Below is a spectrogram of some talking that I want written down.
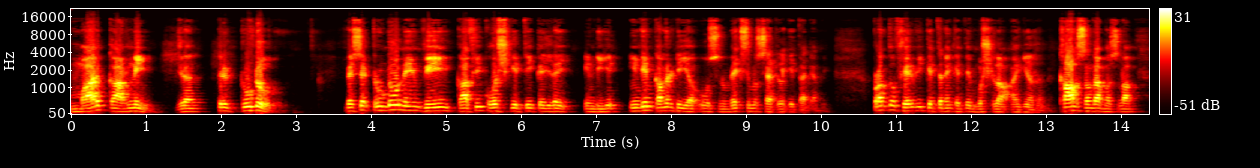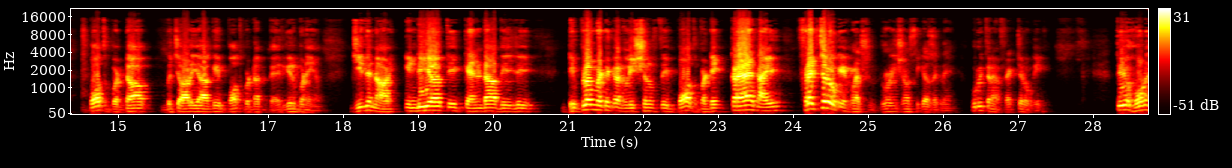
ਮਾਰਕ ਕਾਰਨੀ, ਜਿਹੜਾ ਤੇ ਟਰੂਡੋ। ਵੈਸੇ ਟਰੂਡੋ ਨੇ ਵੀ ਕਾਫੀ ਕੋਸ਼ਿਸ਼ ਕੀਤੀ ਕਿ ਜਿਹੜੀ ਇੰਡੀਆ ਇੰਡੀਅਨ ਕਮਿਊਨਿਟੀ ਆ ਉਸ ਨੂੰ ਮੈਕਸਿਮਮ ਸੈਟਲ ਕੀਤਾ ਜਾਵੇ। ਪਰੰਤੂ ਫਿਰ ਵੀ ਕਿਤੇ ਨਾ ਕਿਤੇ ਮੁਸ਼ਕਲਾਂ ਆਈਆਂ ਹਨ। ਖਾਲਸਾ ਦਾ ਮਸਲਾ ਬਹੁਤ ਵੱਡਾ ਵਿਚਾਲੇ ਆ ਕੇ ਬਹੁਤ ਵੱਡਾ ਬੈਰੀਅਰ ਬਣਿਆ। ਜਿਹਦੇ ਨਾਲ ਇੰਡੀਆ ਤੇ ਕੈਨੇਡਾ ਦੇ ਜਿਹੜੇ ਡਿਪਲੋਮੈਟਿਕ ਰਿਲੇਸ਼ਨਸ ਤੇ ਬਹੁਤ ਵੱਡੇ ਕਰੈਕ ਆਏ। ਫ੍ਰੈਕਚਰ ਹੋ ਗਏ ਰਿਲੇਸ਼ਨਸ ਕਹਿ ਸਕਦੇ ਹਾਂ। ਪੂਰੀ ਤਰ੍ਹਾਂ ਫ੍ਰੈਕਚਰ ਹੋ ਗਏ। ਤੇ ਹੁਣ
